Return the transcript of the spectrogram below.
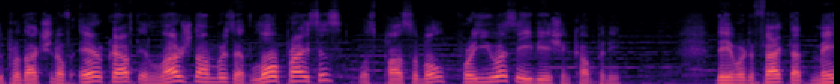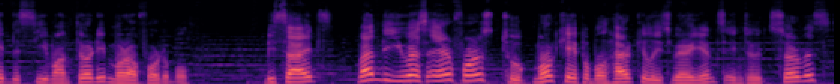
the production of aircraft in large numbers at low prices was possible for a US aviation company. They were the fact that made the C-130 more affordable. Besides, when the US Air Force took more capable Hercules variants into its service,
